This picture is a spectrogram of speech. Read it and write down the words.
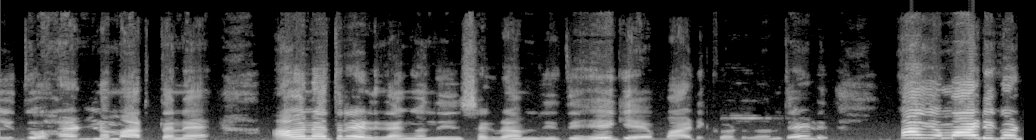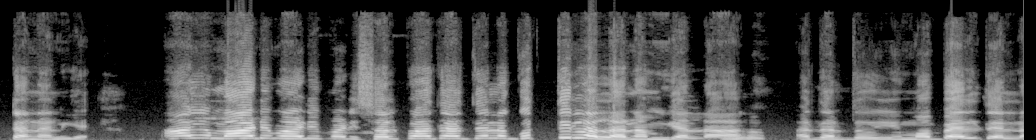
ಇದು ಹಣ್ಣು ಮಾರ್ತಾನೆ. ಅವನ ಹತ್ರ ಹೇಳಿದೆ ನಂಗೊಂದು ಇನ್ಸ್ಟಾಗ್ರಾಮ್ ಇದು ಹೇಗೆ ಮಾಡಿಕೊಡೋದು? ಅಂತ ಹೇಳಿ ಹಾಗೆ ಮಾಡಿಕೊಟ್ಟ ನನಗೆ. ಹಾಗೆ ಮಾಡಿ ಮಾಡಿ ಮಾಡಿ ಸ್ವಲ್ಪ ಅದೆಲ್ಲ ಗೊತ್ತಿಲ್ಲಲ್ಲ ನಮಗೆಲ್ಲ. ಅದರದ್ದು ಈ ಮೊಬೈಲ್ದೆಲ್ಲ.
